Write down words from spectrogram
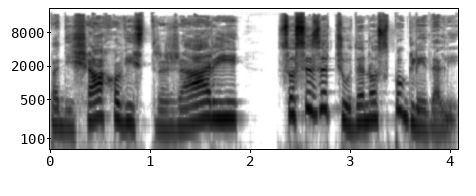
Padišahovi stražarji so se začudeno spogledali.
